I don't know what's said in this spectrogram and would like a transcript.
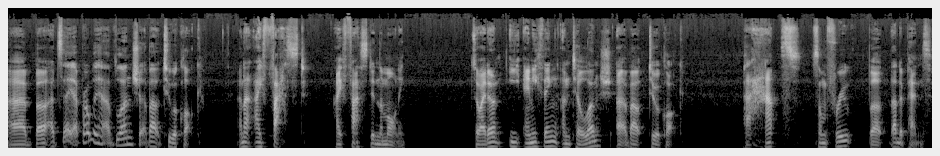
Uh, but I'd say I probably have lunch at about two o'clock and I, I fast. I fast in the morning. So I don't eat anything until lunch at about 2 o'clock. Perhaps some fruit, but that depends.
